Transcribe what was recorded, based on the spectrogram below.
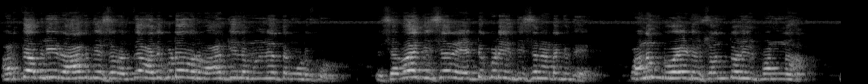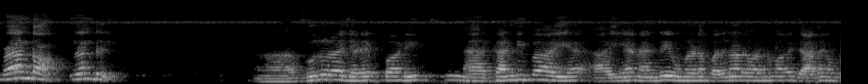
அடுத்தபடி ராகு திசை வருது. அது கூட ஒரு வாழ்க்கையில் முன்னேற்றம் கொடுக்கும். செவ்வாய் திசை எட்டு குடைய திசை நடக்குது. பணம் போயிடும் சொந்த தொழில் பண்ணா. வேண்டாம் நன்றி. குருராஜ் எடைப்பாடி கண்டிப்பா ஐயா ஐயா நன்றி. உங்களிடம் பதினாலு வருடமாக ஜாதகம்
